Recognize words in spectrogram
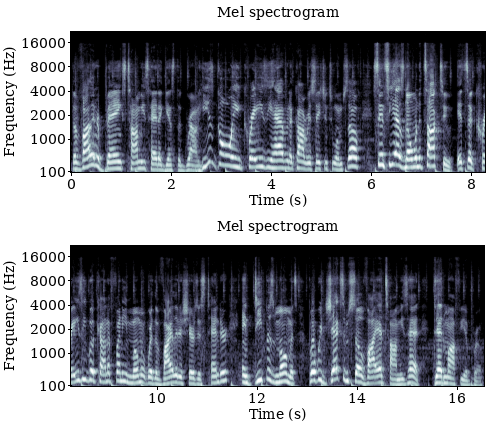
the Violator bangs Tommy's head against the ground. He's going crazy having a conversation to himself since he has no one to talk to. It's a crazy but kind of funny moment where the Violator shares his tender and deepest moments but rejects himself via Tommy's head. Dead Mafia bro.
